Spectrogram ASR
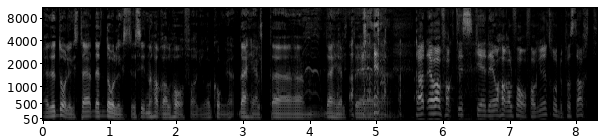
Det det dårligste, det dårligste siden Harald Hårfager var konge. Det er helt eh, Det er helt eh, Ja, Det var faktisk det og Harald Forfager trodde på start.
